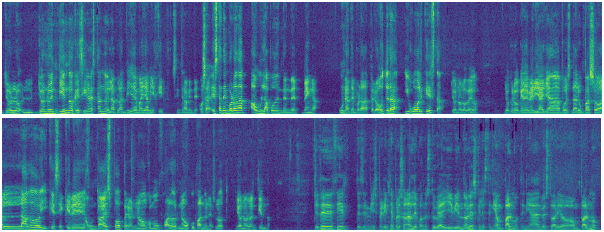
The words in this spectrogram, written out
Yo, lo- yo no entiendo que siga estando en la plantilla de Miami Heat, sinceramente. O sea, esta temporada aún la puedo entender. Venga, una temporada, pero otra igual que esta, yo no lo veo. Yo creo que debería ya pues dar un paso al lado y que se quede junto a Expo, pero no como un jugador, no ocupando un slot. Yo no lo entiendo. Yo te he de decir, desde mi experiencia personal de cuando estuve allí viéndoles, que les tenía un palmo, tenía el vestuario a un palmo,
